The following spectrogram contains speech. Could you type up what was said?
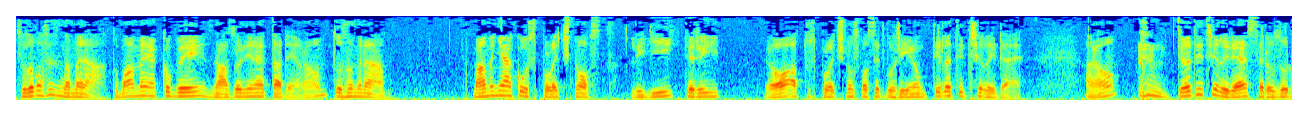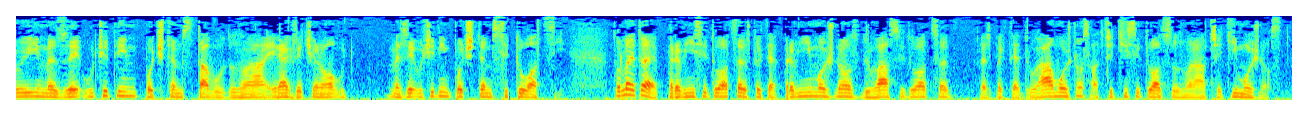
Co to vlastně znamená? To máme jakoby znázorněné tady, ano? To znamená, máme nějakou společnost lidí, kteří, jo, a tu společnost vlastně tvoří jenom tyhle ty tři lidé. Ano, tyhle ty tři lidé se rozhodují mezi určitým počtem stavů, to znamená jinak řečeno mezi určitým počtem situací. Tohle to je první situace, respektive první možnost, druhá situace, respektive druhá možnost a třetí situace, to znamená třetí možnost.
